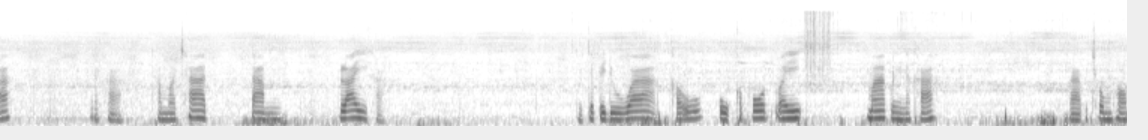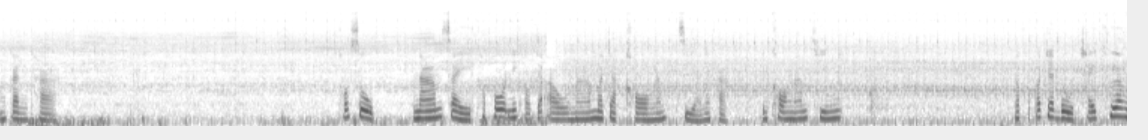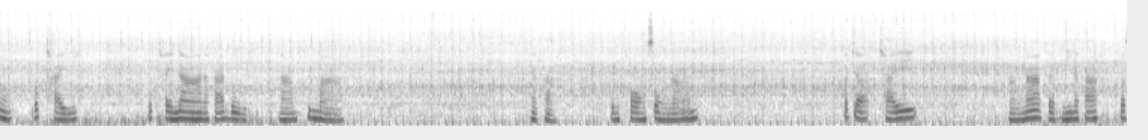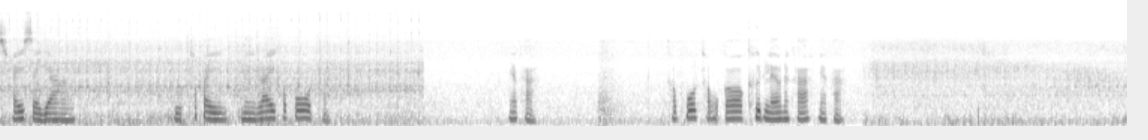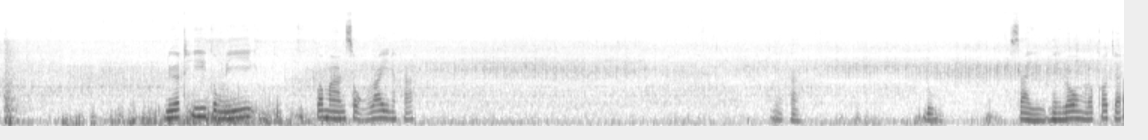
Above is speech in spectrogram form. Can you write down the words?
เนี่ยค่ะ ธรรมชาติตามไร่ค่ะ เดี๋ยวจะไปดูว่าเขาปลูกข้าวโพดไว้มากเลยนะคะ พาไปชมพร้อมกันค่ะ เขาสูบน้ำใส่ข้าวโพดนี่เขาจะเอาน้ำมาจากคลองน้ำเสียเนะคะ เป็นคลองน้ำทิ้ง แล้วเขาก็จะดูดใช้เครื่องรถไถ รถไถนานะคะ ดูดน้ำขึ้นมาเนี่ยค่ะ เป็นคลองส่งน้ำก็จะใช้ หางนาคแบบนี้นะคะ ก็ใช้สายยาง ดูดเข้าไปในไร่ข้าวโพดค่ะ เนี่ยค่ะข้าวโพดเขาก็ขึ้นแล้วนะคะ เนี่ยค่ะเนื้อที่ตรงนี้ประมาณสองไร่นะคะ เนี่ยค่ะ ดู ใส่ในร่องแล้วก็จะ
